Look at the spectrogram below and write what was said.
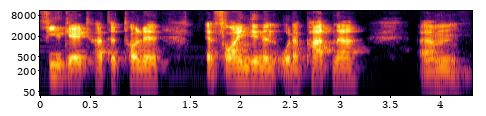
viel Geld hatte, tolle äh, Freundinnen oder Partner, ähm,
